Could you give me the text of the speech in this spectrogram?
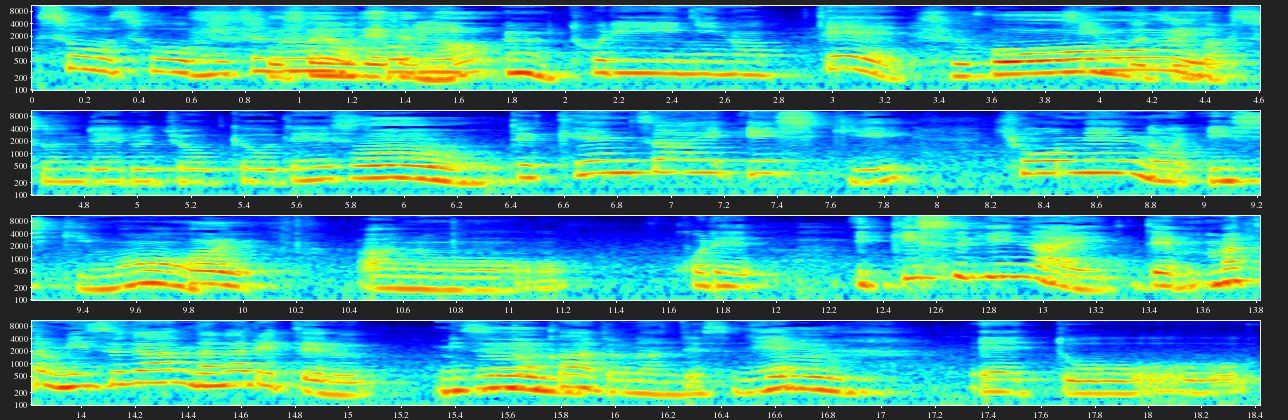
そうそう水の上を鳥,、うん、鳥に乗って人物が進んでいる状況です、うん、で健在意識表面の意識も、はい、あのこれ行き過ぎないでまた水が流れてる水のカードなんですね、うん、えっ、ー、と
